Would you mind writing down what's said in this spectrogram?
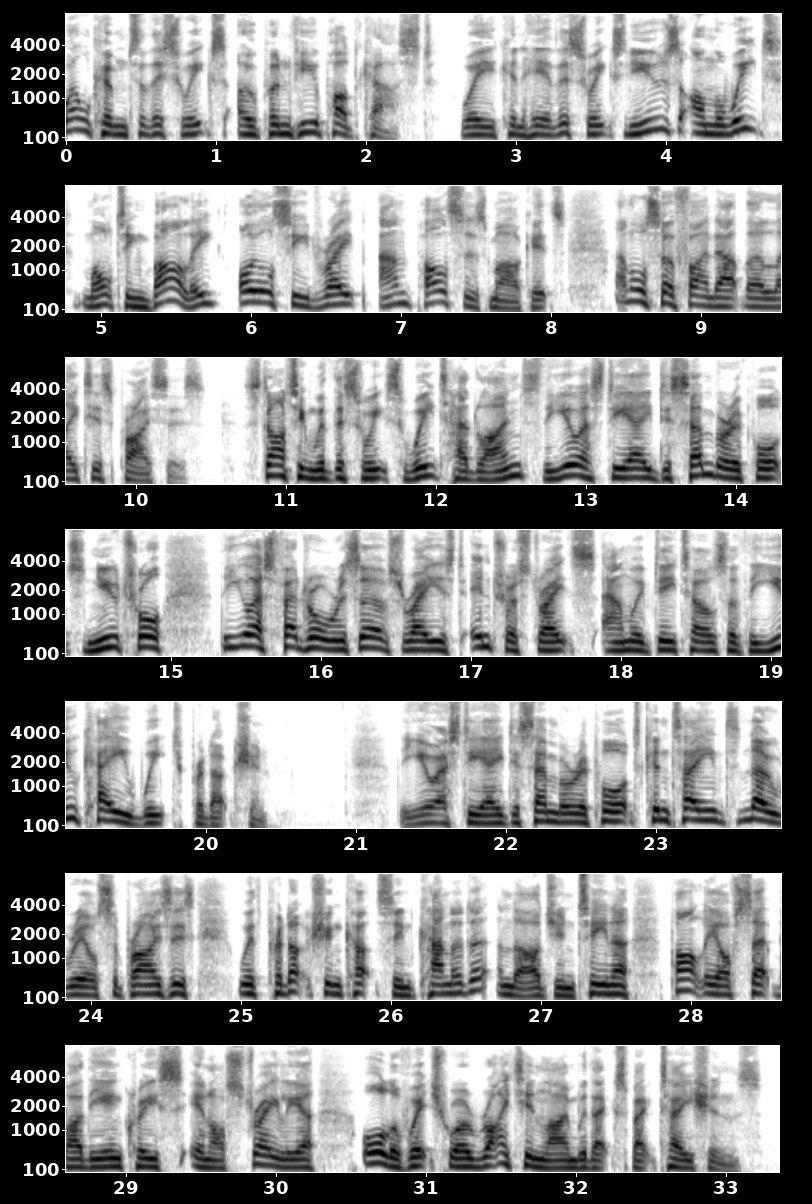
Welcome to this week's Open View podcast, where you can hear this week's news on the wheat, malting barley, oilseed rape, and pulses markets, and also find out their latest prices. Starting with this week's wheat headlines, the USDA December reports neutral, the US Federal Reserve's raised interest rates, and with details of the UK wheat production. The USDA December report contained no real surprises, with production cuts in Canada and Argentina partly offset by the increase in Australia, all of which were right in line with expectations.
